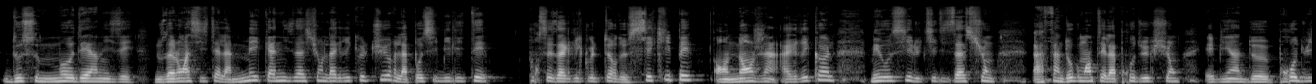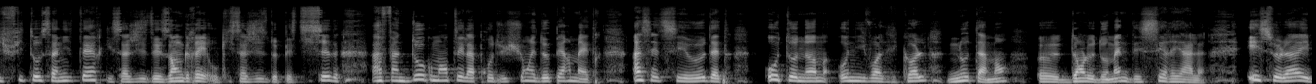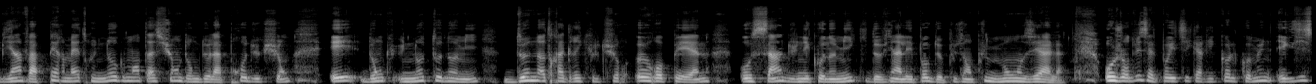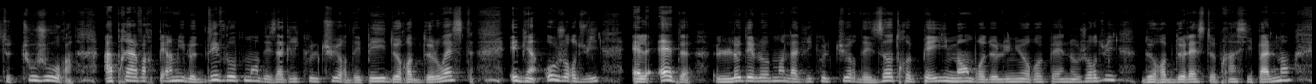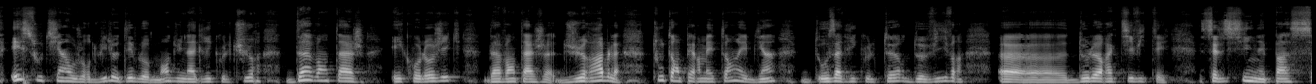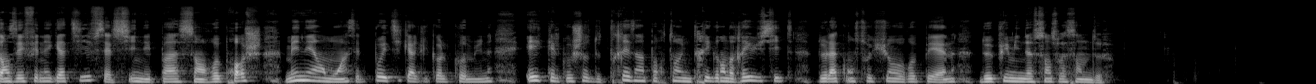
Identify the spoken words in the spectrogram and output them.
de se moderniser. Nous allons assister à la mécanisation de l'agriculture, la possibilité pour ces agriculteurs de s'équiper en engins agricoles, mais aussi l'utilisation, afin d'augmenter la production, eh bien, de produits phytosanitaires, qu'il s'agisse des engrais ou qu'il s'agisse de pesticides, afin d'augmenter la production et de permettre à cette CE d'être autonome au niveau agricole, notamment euh, dans le domaine des céréales. Et cela eh bien, va permettre une augmentation donc de la production et donc une autonomie de notre agriculture européenne au sein d'une économie qui devient à l'époque de plus en plus mondiale. Aujourd'hui, cette politique agricole commune existe toujours. Après avoir permis le développement des agricultures des pays d'Europe de l'Ouest, eh bien aujourd'hui, elle aide le développement de l'agriculture des autres pays membres de l'Union européenne aujourd'hui, d'Europe de l'Est principalement, et soutient aujourd'hui le développement d'une agriculture davantage écologique, davantage durable, tout en permettant eh bien, aux agriculteurs de vivre euh, de leur activité. Celle-ci n'est pas sans effet négatif, celle-ci n'est pas sans reproche, mais néanmoins, cette politique agricole commune est quelque chose de très important, une très grande réussite de la construction européenne depuis 1962.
